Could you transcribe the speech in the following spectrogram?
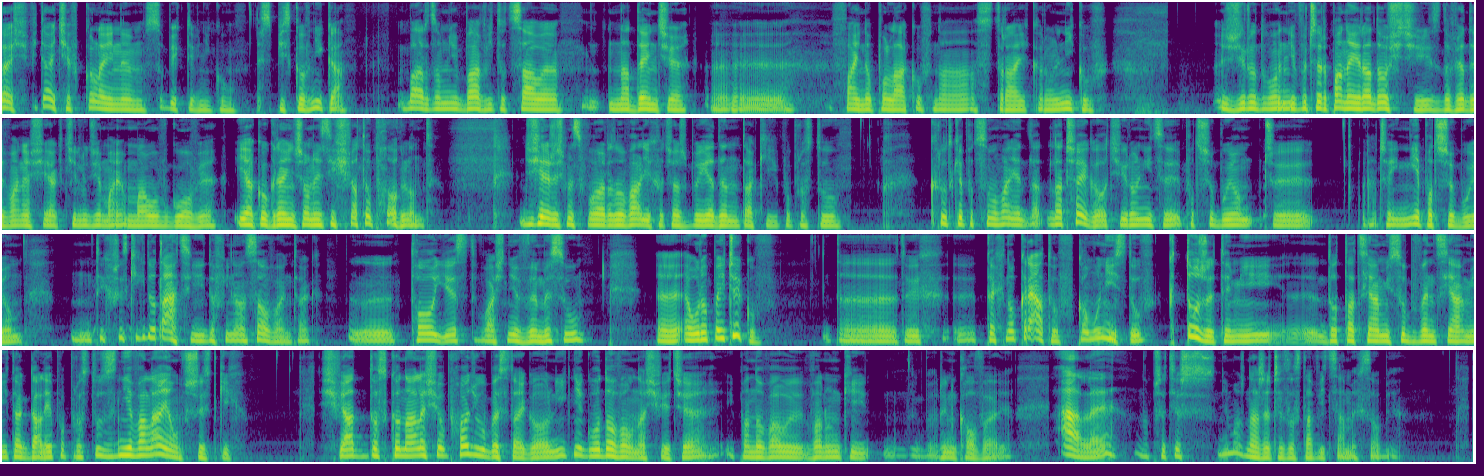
Cześć, witajcie w kolejnym subiektywniku spiskownika. Bardzo mnie bawi to całe nadęcie e, fajno Polaków na strajk rolników. Źródło niewyczerpanej radości z dowiadywania się, jak ci ludzie mają mało w głowie i jak ograniczony jest ich światopogląd. Dzisiaj żeśmy sformułowali chociażby jeden taki po prostu krótkie podsumowanie, dla, dlaczego ci rolnicy potrzebują, czy raczej nie potrzebują tych wszystkich dotacji i dofinansowań. Tak? Y, To jest właśnie wymysł e, Europejczyków, tych y, technokratów, komunistów, którzy tymi y, dotacjami, subwencjami i tak dalej po prostu zniewalają wszystkich. Świat doskonale się obchodził bez tego, nikt nie głodował na świecie i panowały warunki rynkowe, ale no przecież nie można rzeczy zostawić samych sobie.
